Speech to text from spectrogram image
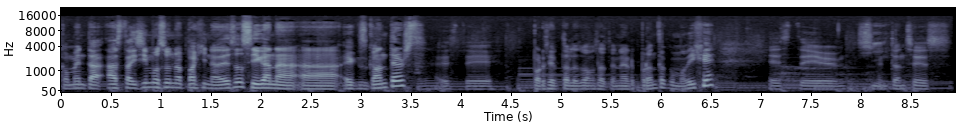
comenta, hasta hicimos una página de eso, sigan a, a ex Gunters, este, por cierto los vamos a tener pronto, como dije. Este, Sí. entonces,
